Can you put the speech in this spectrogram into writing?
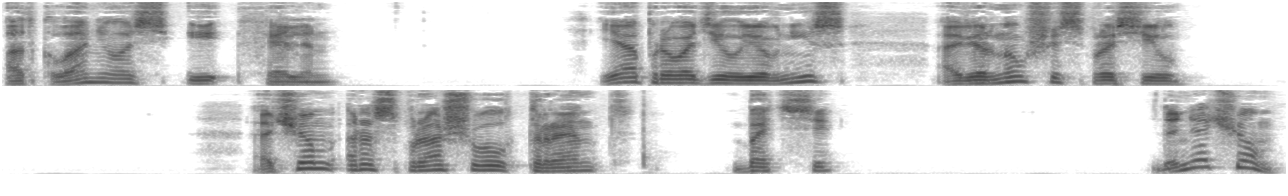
откланялась и Хелен. Я проводил ее вниз, а, вернувшись, спросил, о чем расспрашивал Трент Бетси? Да ни о чем.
